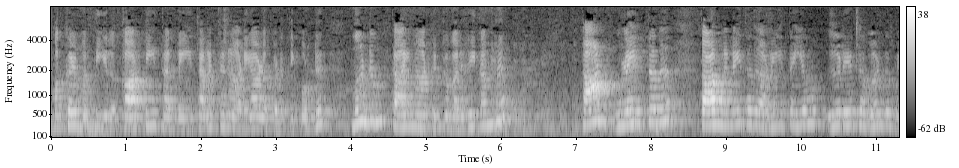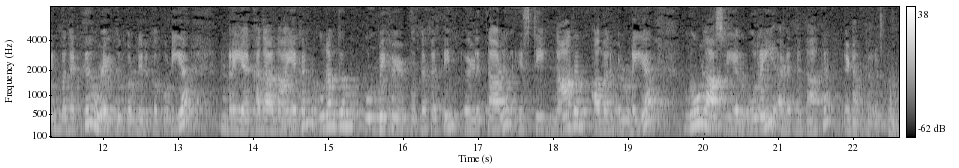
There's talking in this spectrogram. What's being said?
மக்கள் மத்தியில் காட்டி தன்னை தனக்கென அடையாளப்படுத்திக் கொண்டு மீண்டும் தாய் நாட்டுக்கு வருகை தந்து தான் உழைத்தது தான் நினைத்தது அனைத்தையும் ஈடேற்ற வேண்டும் என்பதற்கு உழைத்துக் கொண்டிருக்கக்கூடிய இன்றைய கதாநாயகன் உறங்கும் உண்மைகள் புத்தகத்தின் எழுத்தாளர் எஸ் டி நாதன் அவர்களுடைய நூலாசிரியர் உரை அடுத்ததாக இடம்பெறும்.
